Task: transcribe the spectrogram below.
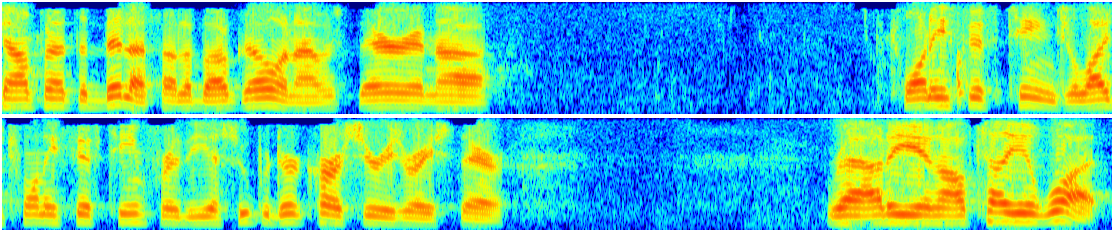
chomping at the bit. I thought about going. I was there in uh, 2015, July 2015, for the uh, Super Dirt Car Series race there. Rowdy, and I'll tell you what,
